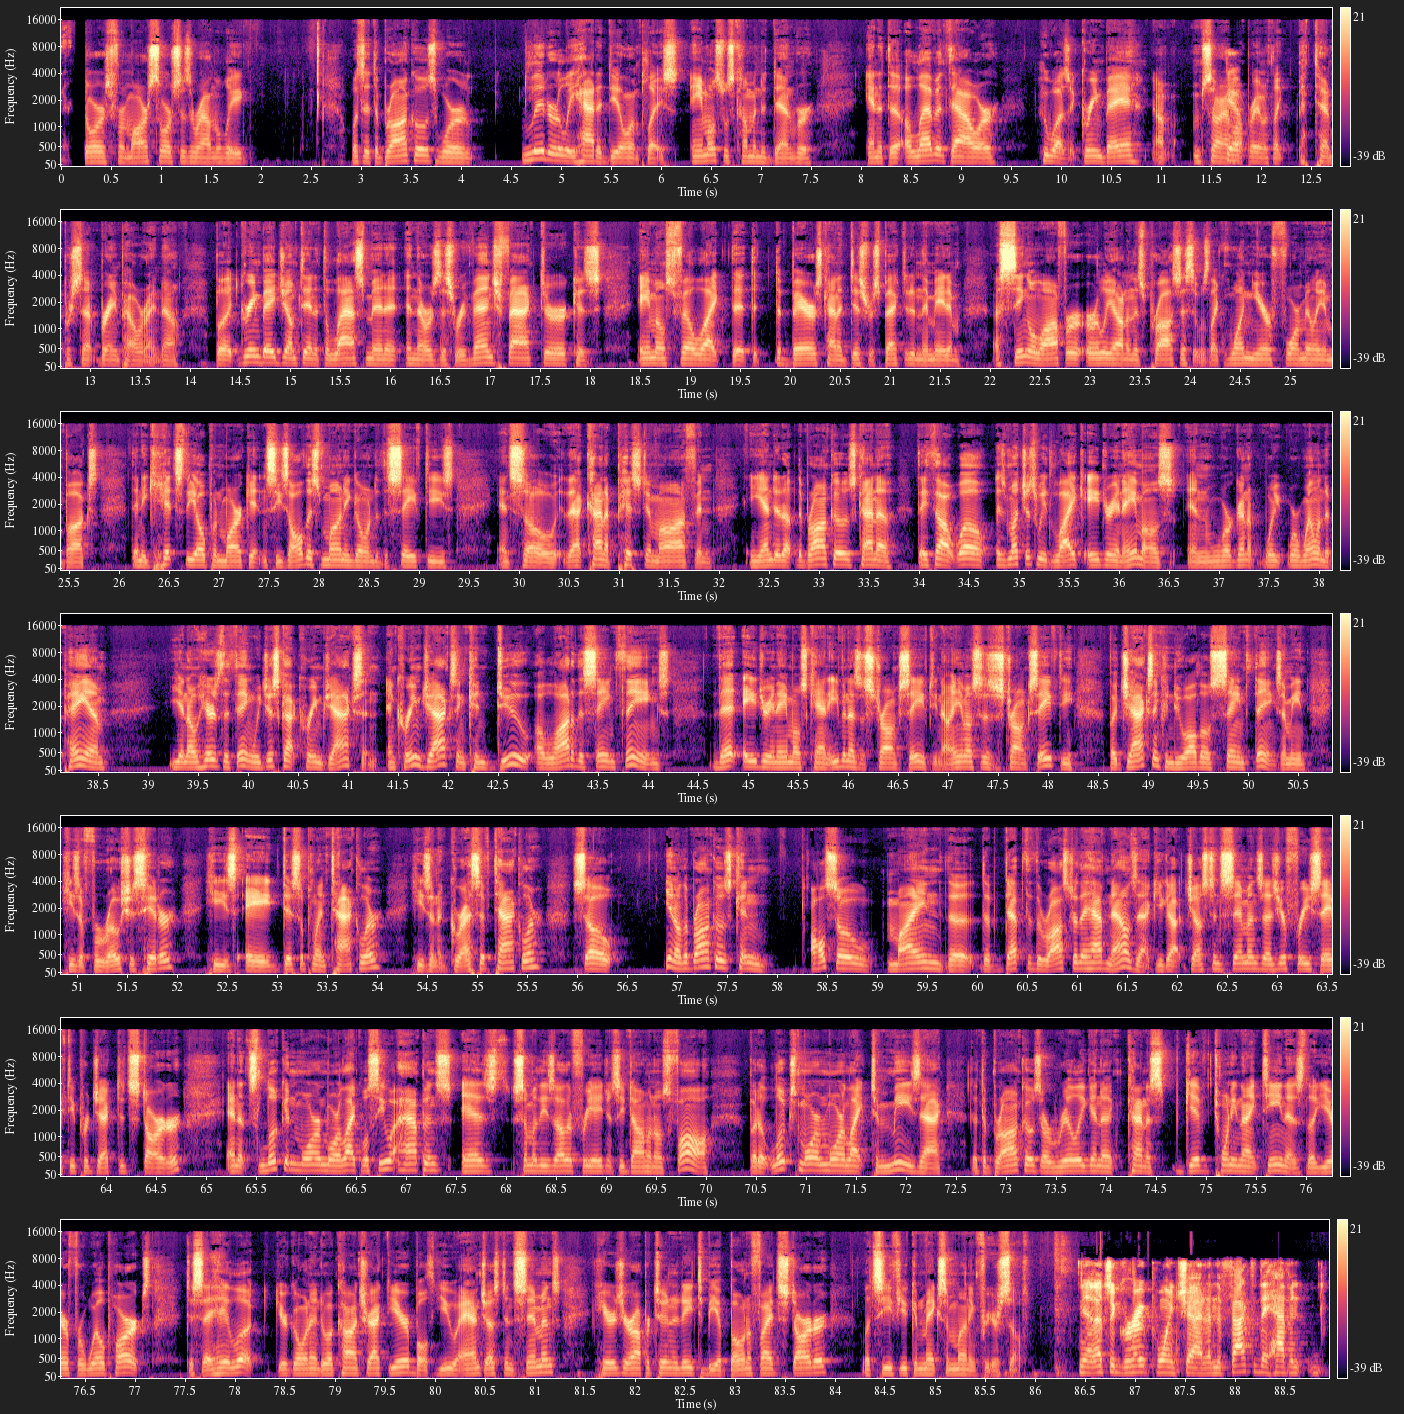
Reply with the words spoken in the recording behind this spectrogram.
winner. Source from our sources around the league was that the Broncos were literally had a deal in place. Amos was coming to Denver, and at the 11th hour, who was it? Green Bay. I'm, I'm sorry, I'm Yep. operating with like 10% brain power right now. But Green Bay jumped in at the last minute, and there was this revenge factor because Amos felt like that the, the Bears kind of disrespected him. They made him a single offer early on in this process. It was like one year, four million bucks. Then he hits the open market and sees all this money going to the safeties, and so that kind of pissed him off. And he ended up the Broncos kind of they thought, well, as much as we'd like Adrian Amos, and we're gonna we, we're willing to pay him you know, here's the thing: we just got Kareem Jackson, and Kareem Jackson can do a lot of the same things that Adrian Amos can, even as a strong safety. Now, Amos is a strong safety, but Jackson can do all those same things. I mean, he's a ferocious hitter, he's a disciplined tackler, he's an aggressive tackler. So, you know, the Broncos can also mind the the depth of the roster they have now, Zach. You got Justin Simmons as your free safety projected starter, and it's looking more and more like we'll see what happens as some of these other free agency dominoes fall. But it looks more and more like to me, Zach, that the Broncos are really going to kind of give 2019 as the year for Will Parks to say, hey, look, you're going into a contract year, both you and Justin Simmons. Here's your opportunity to be a bona fide starter. Let's see if you can make some money for yourself. Yeah, that's a great point, Chad. And the fact that they haven't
